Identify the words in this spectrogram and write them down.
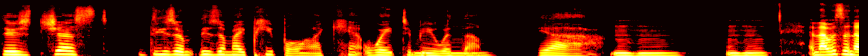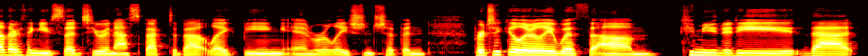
there's just these are these are my people and i can't wait to be mm-hmm. with them yeah mm-hmm. Mm-hmm. And that was another thing you said to an aspect about like being in relationship and particularly with um, community that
